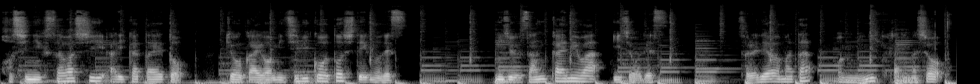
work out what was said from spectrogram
星にふさわしいあり方へと、教会を導こうとしているのです。23回目は以上です。それではまたお耳にかかりましょう。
